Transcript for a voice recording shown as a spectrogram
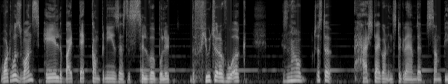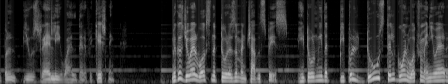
What was once hailed by tech companies as the silver bullet, the future of work, is now just a hashtag on Instagram that some people use rarely while they're vacationing. Because Joel works in the tourism and travel space, he told me that people do still go and work from anywhere,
